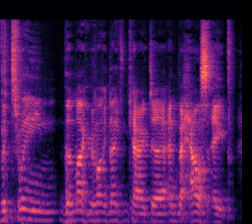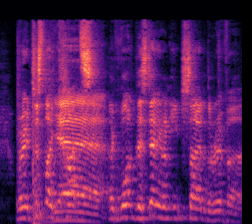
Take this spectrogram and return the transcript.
between the Michael Clarke Duncan character and the house ape. Where it just like Yeah. cuts, like what they're standing on each side of the river,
